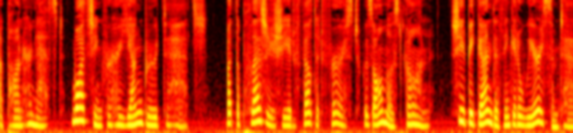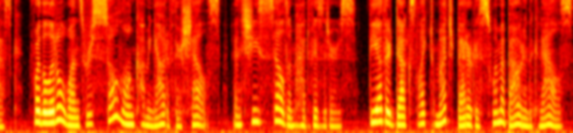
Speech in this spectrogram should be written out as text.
upon her nest, watching for her young brood to hatch. But the pleasure she had felt at first was almost gone. She had begun to think it a wearisome task, for the little ones were so long coming out of their shells, and she seldom had visitors. The other ducks liked much better to swim about in the canals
